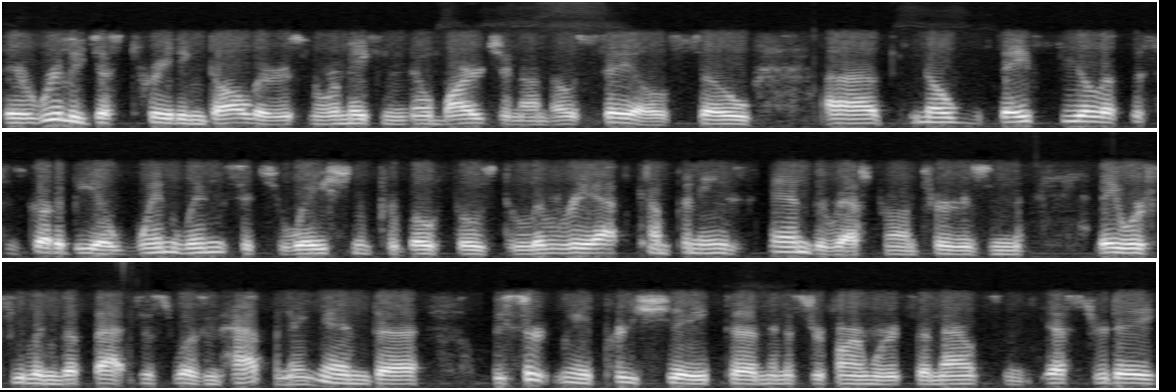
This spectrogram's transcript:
they're really just trading dollars and we're making no margin on those sales. So uh, you know, they feel that this has got to be a win-win situation for both those delivery app companies and the restaurateurs, and they were feeling that that just wasn't happening. And uh, we certainly appreciate uh, Minister Farnworth's announcement yesterday.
